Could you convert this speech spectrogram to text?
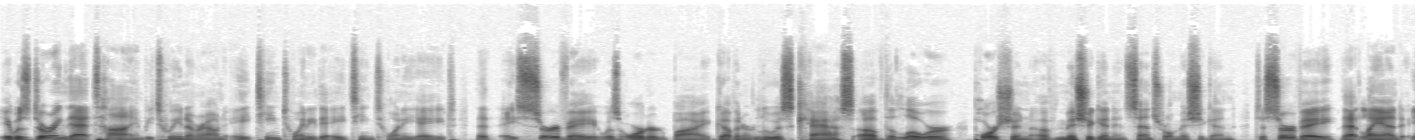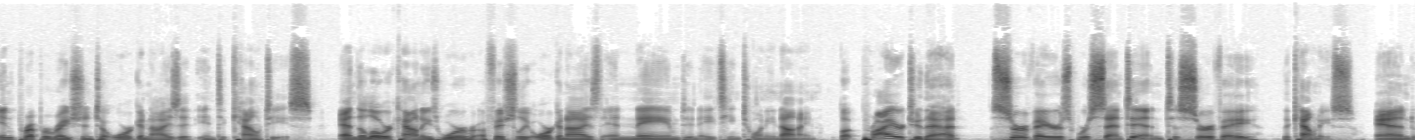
It was during that time, between around 1820 to 1828, that a survey was ordered by Governor Lewis Cass of the lower portion of Michigan and central Michigan to survey that land in preparation to organize it into counties. And the lower counties were officially organized and named in 1829. But prior to that, surveyors were sent in to survey the counties. And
